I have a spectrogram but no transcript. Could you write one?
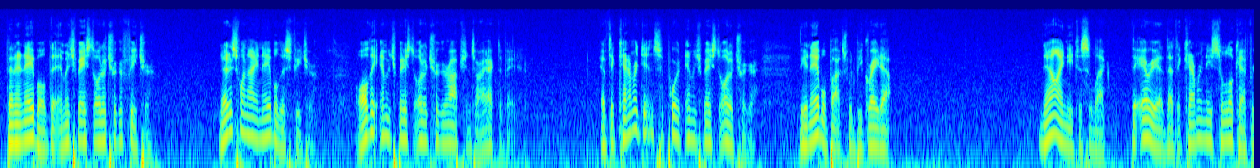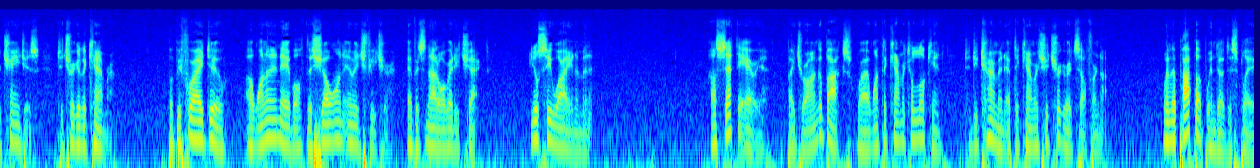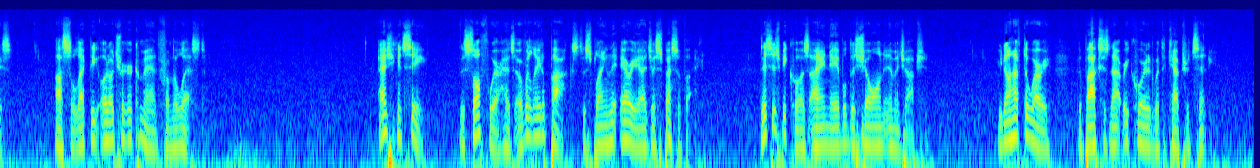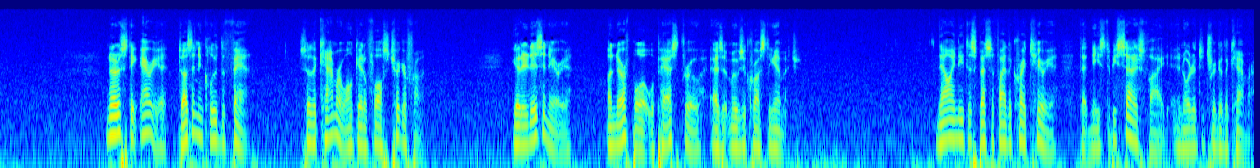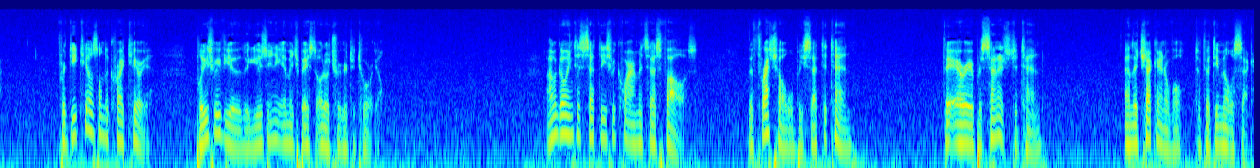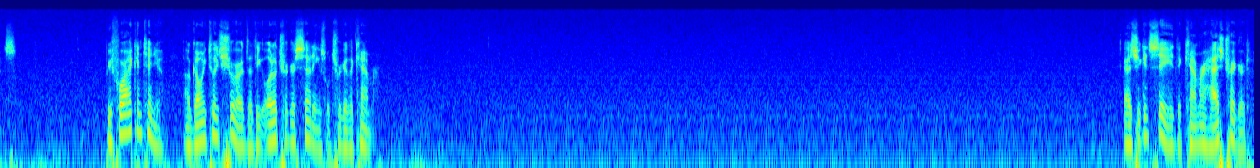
Then enable the image-based auto trigger feature. Notice when I enable this feature, all the image-based auto trigger options are activated. If the camera didn't support image-based auto trigger, the enable box would be grayed out. Now I need to select the area that the camera needs to look at for changes to trigger the camera. But before I do, I want to enable the Show on Image feature if it's not already checked. You'll see why in a minute. I'll set the area by drawing a box where I want the camera to look in to determine if the camera should trigger itself or not. When the pop-up window displays, I'll select the auto trigger command from the list. As you can see, the software has overlaid a box displaying the area I just specified. This is because I enabled the Show on Image option. You don't have to worry, the box is not recorded with the captured cine. Notice the area doesn't include the fan, so the camera won't get a false trigger from it. Yet it is an area a Nerf bullet will pass through as it moves across the image. Now I need to specify the criteria that needs to be satisfied in order to trigger the camera. For details on the criteria, please review the Using the Image-Based Auto Trigger tutorial. I'm going to set these requirements as follows. The threshold will be set to 10, the area percentage to 10, and the check interval to 50 milliseconds. Before I continue, I'm going to ensure that the auto trigger settings will trigger the camera. As you can see, the camera has triggered.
